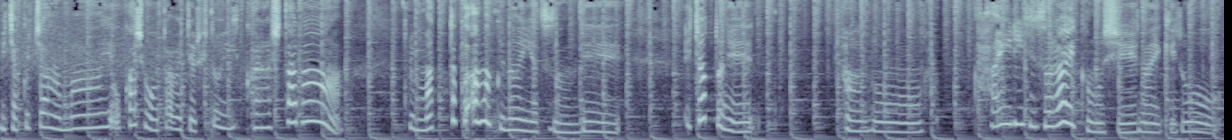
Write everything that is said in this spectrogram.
めちゃくちゃ甘いお菓子を食べてる人からしたらこれ全く甘くないやつなんでえちょっとねあの入りづらいかもしれないけど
